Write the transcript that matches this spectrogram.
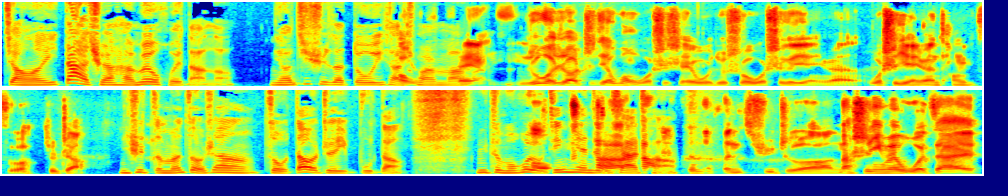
讲了一大圈还没有回答呢。你要继续再兜一下哦圈吗？谁呀？你如果要直接问我是谁，我就说我是个演员，我是演员汤宇泽，就这样。你是怎么走上走到这一步的？你怎么会有今天这个下场？那真的很曲折啊！那是因为我在，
